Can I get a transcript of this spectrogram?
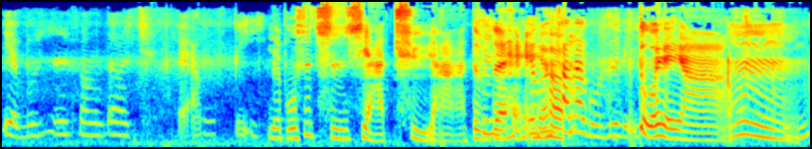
也不是放到。也不是吃下去呀，对不对？也不是放在骨子里。对呀，嗯，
